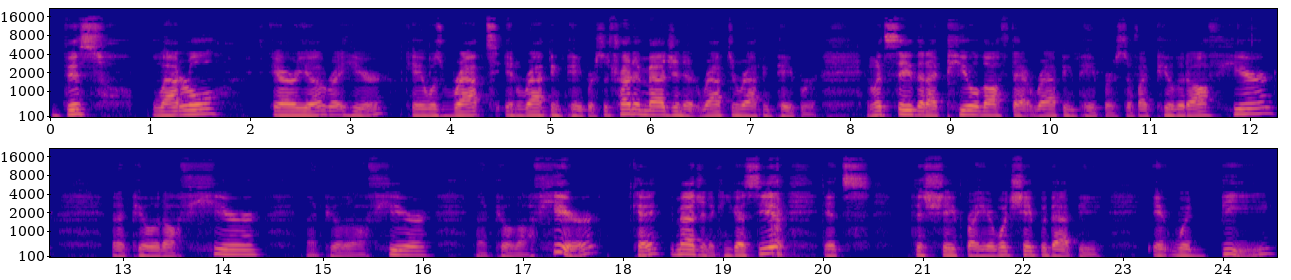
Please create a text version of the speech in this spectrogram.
this lateral area right here, okay, was wrapped in wrapping paper. So try to imagine it wrapped in wrapping paper. And let's say that I peeled off that wrapping paper. So if I peeled it off here, then I peel it off here, and I peel it off here, and I peel it off here. Okay, imagine it. Can you guys see it? It's this shape right here. What shape would that be? It would be,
